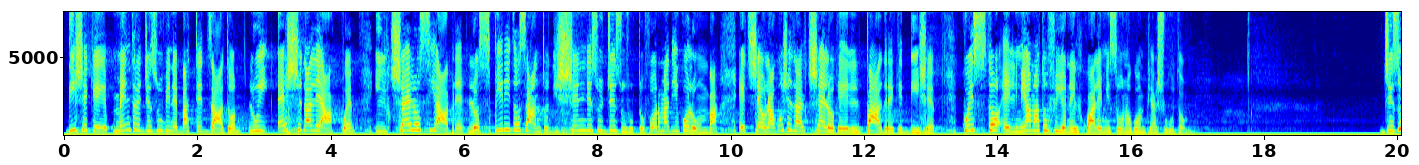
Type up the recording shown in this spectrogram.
dice che mentre Gesù viene battezzato, lui esce dalle acque, il cielo si apre, lo Spirito Santo discende su Gesù sotto forma di colomba e c'è una voce dal cielo che è il Padre che dice, questo è il mio amato figlio nel quale mi sono compiaciuto. Gesù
